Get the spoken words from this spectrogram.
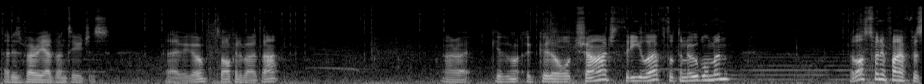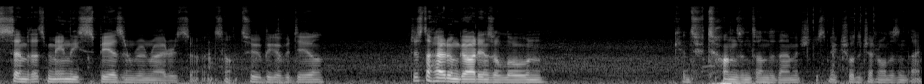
that is very advantageous. There we go, talking about that. Alright, give him a good old charge. Three left of the nobleman. They lost 25%, but that's mainly spears and Rhûn riders, so it's not too big of a deal. Just the Howden Guardians alone can do tons and tons of damage. Just make sure the general doesn't die.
